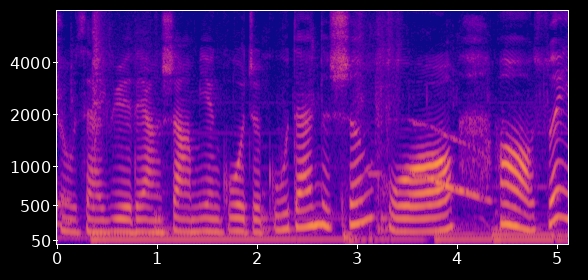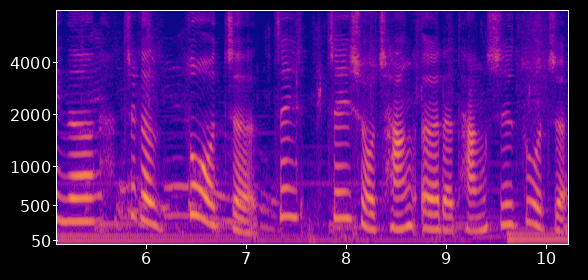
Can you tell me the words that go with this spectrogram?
住在月亮上面，过着孤单的生活。哦，所以呢，这个作者这这一首嫦娥的唐诗作者。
